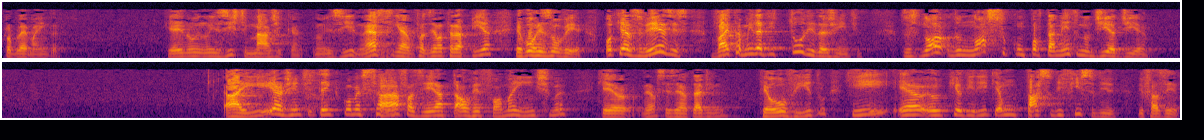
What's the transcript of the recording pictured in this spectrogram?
problema ainda. E aí não, não, existe mágica, não existe, não é assim, ah, vou fazer uma terapia, eu vou resolver. Porque às vezes vai também da atitude da gente, no, do nosso comportamento no dia a dia. Aí a gente tem que começar a fazer a tal reforma íntima, que né, vocês já devem ter ouvido, que é o que eu diria que é um passo difícil de, de fazer.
